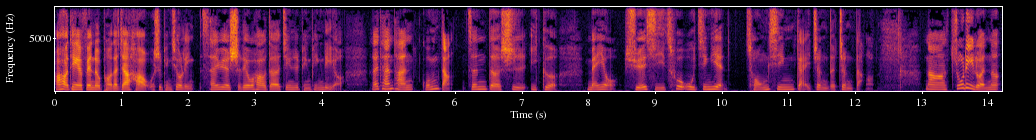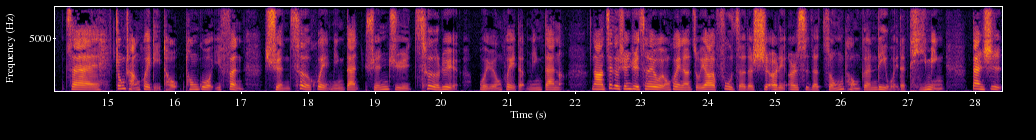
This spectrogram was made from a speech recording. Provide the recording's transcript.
好好听 FM 的朋友，大家好，我是平秀玲。三月十六号的今日评评理哦，来谈谈国民党真的是一个没有学习错误经验、重新改正的政党。那朱立伦呢，在中常会里头通过一份选策会名单，选举策略委员会的名单呢。那这个选举策略委员会呢，主要负责的是二零二四的总统跟立委的提名，但是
